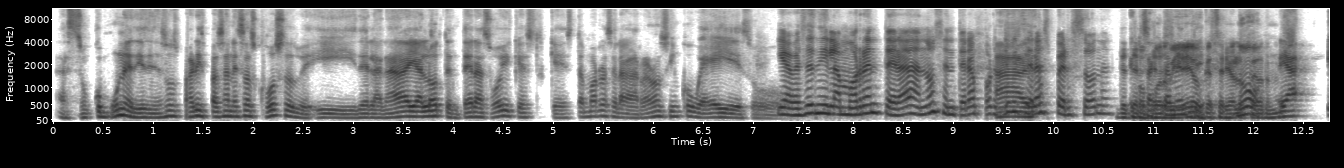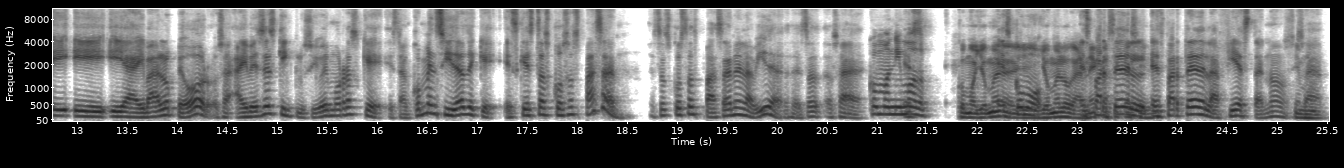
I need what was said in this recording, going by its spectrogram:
Ah, son comunes y en esos paris pasan esas cosas, güey. Y de la nada ya lo te enteras, oye, que, que esta morra se la agarraron cinco güeyes. O... Y a veces ni la morra enterada, ¿no? Se entera por ah, terceras personas. De por video, que sería lo peor, ¿no? Y, y, y, ahí va lo peor. O sea, hay veces que inclusive hay morras que están convencidas de que es que estas cosas pasan. Estas cosas pasan en la vida. O sea, como ni modo. Como yo me, es como, yo me lo gané. Es parte, del, es parte de la fiesta, ¿no? o sea,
